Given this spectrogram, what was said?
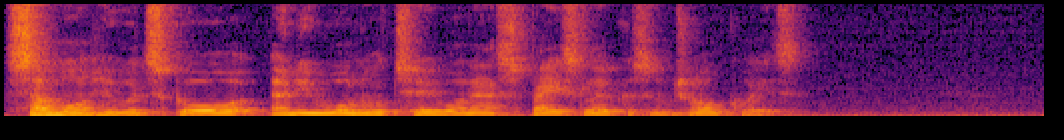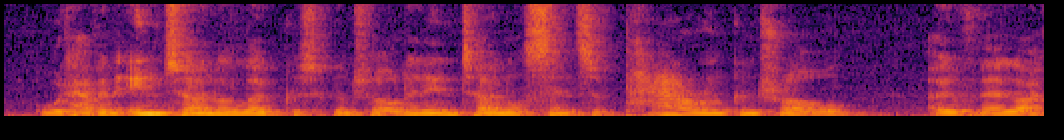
someone who would score only one or two on our space locus of control quiz would have an internal locus of control, an internal sense of power and control over their life.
